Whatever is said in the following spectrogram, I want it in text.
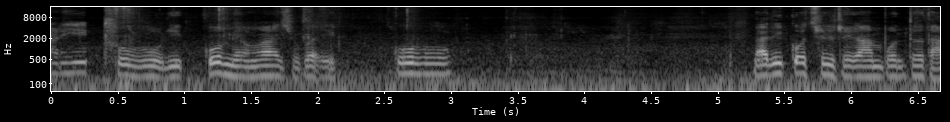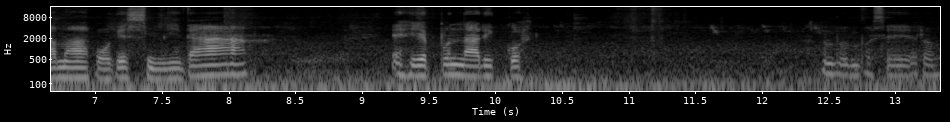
파리 풀 있고 명아주가 있고 나리꽃을 제가 한 번 더 담아 보겠습니다. 예, 예쁜 나리꽃 한번 보세요, 여러분.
